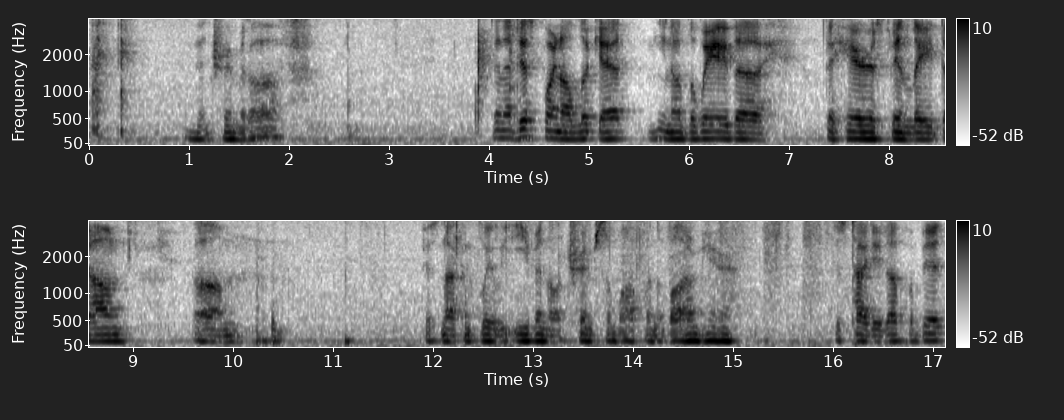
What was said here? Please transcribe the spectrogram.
And then trim it off. Then at this point, I'll look at, you know, the way the, the hair has been laid down. Um, if it's not completely even, I'll trim some off on the bottom here. Just tidy it up a bit.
